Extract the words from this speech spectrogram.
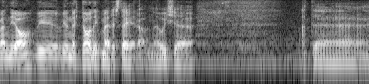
men ja, vi, vi, er nødt til å ha litt mer stayerevne, og ikke etter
